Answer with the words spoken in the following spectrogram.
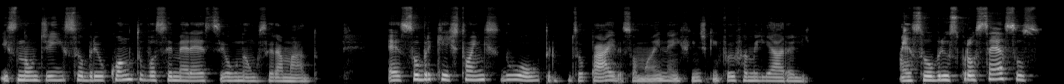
Isso não diz sobre o quanto você merece ou não ser amado. É sobre questões do outro, do seu pai, da sua mãe, né? enfim, de quem foi o familiar ali é sobre os processos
